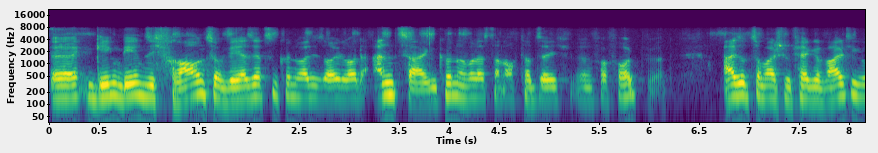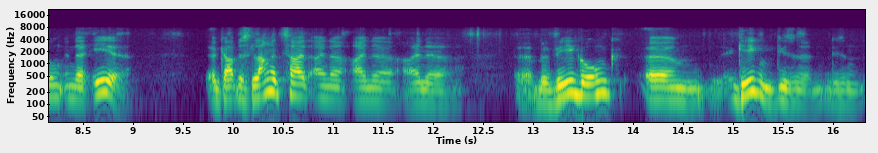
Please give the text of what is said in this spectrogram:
äh, gegen den sich Frauen zur Wehr setzen können, weil sie solche Leute anzeigen können und weil das dann auch tatsächlich äh, verfolgt wird. Also zum Beispiel Vergewaltigung in der Ehe. Äh, gab es lange Zeit eine, eine, eine äh, Bewegung ähm, gegen, diese, diesen,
